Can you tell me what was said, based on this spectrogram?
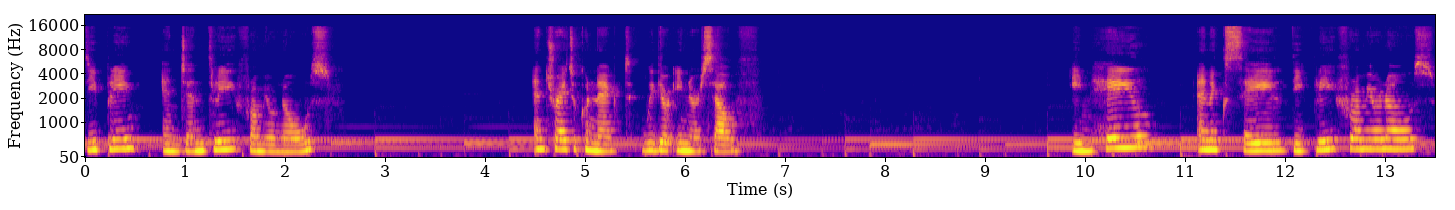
deeply and gently from your nose. And try to connect with your inner self. Inhale and exhale deeply from your nose.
